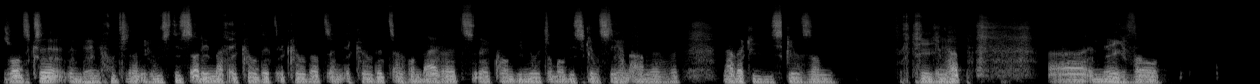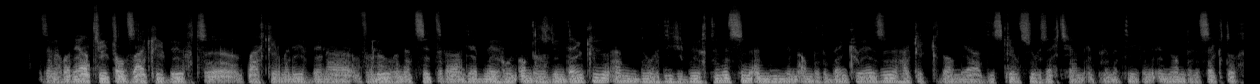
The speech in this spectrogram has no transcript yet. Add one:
Zoals ik zei, in het goed dan egoïstisch, alleen maar ik wil dit, ik wil dat en ik wil dit. En van daaruit eh, kwam die nood om al die skills te gaan aanwerven. Nadat ik die skills dan verkregen heb, eh, in mijn geval zijn er dan ja, tweetal zaken gebeurd, eh, een paar keer mijn leven bijna verloren, et cetera. Die hebben mij gewoon anders doen denken en door die gebeurtenissen en nu mijn andere denkwijze ga ik dan ja, die skills zogezegd gaan implementeren in een andere sector.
